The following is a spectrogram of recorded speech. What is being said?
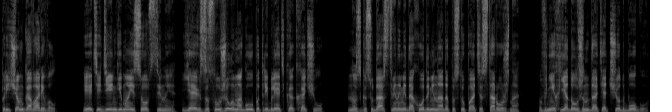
причем говаривал, «Эти деньги мои собственные, я их заслужил и могу употреблять как хочу, но с государственными доходами надо поступать осторожно, в них я должен дать отчет Богу».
